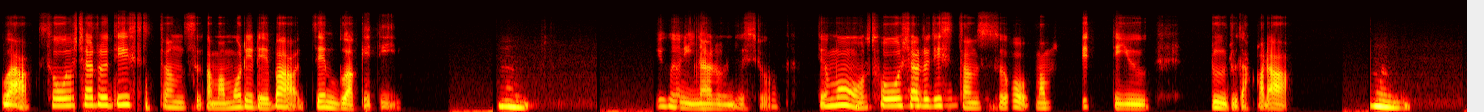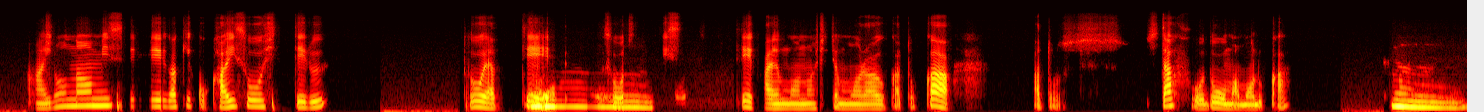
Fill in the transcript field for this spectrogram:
はソーシャルディスタンスが守れれば全部開けていいうんというふうになるんですよ。でもソーシャルディスタンスを守ってっていうルールだから、うんまあ、いろんなお店が結構改装してる？どうやって、そうで買い物してもらうかとか、あと、ススタッフをどう守るか？うん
